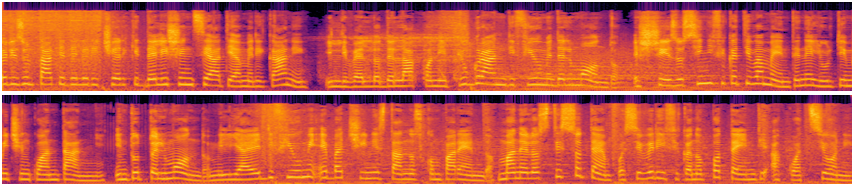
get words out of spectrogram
i risultati delle ricerche degli scienziati americani, il livello dell'acqua nei più grandi fiumi del mondo è sceso significativamente negli ultimi 50 anni. In tutto il mondo migliaia di fiumi e bacini stanno scomparendo, ma nello stesso tempo si verificano potenti acquazioni.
